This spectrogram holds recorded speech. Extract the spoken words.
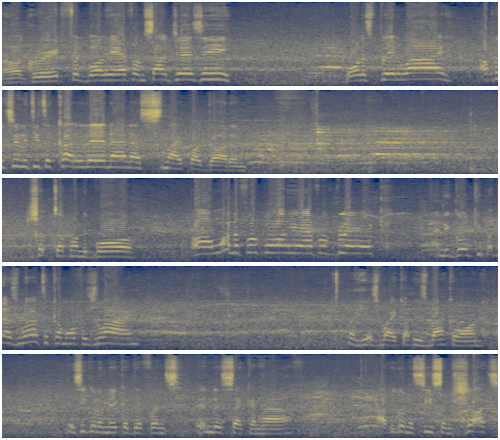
Oh, great football here from South Jersey. Ball is played wide. Opportunity to cut it in and a sniper got him. Tripped up on the ball. Oh, wonderful ball here for Blake. And the goalkeeper does well to come off his line. But here's Mike up, he's back on. Is he going to make a difference in the second half? Are we going to see some shots?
